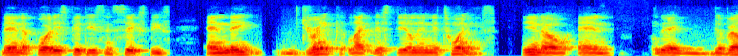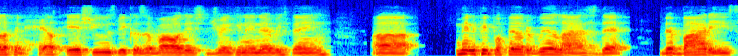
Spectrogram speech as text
They're in the 40s, 50s, and 60s, and they drink like they're still in their 20s. You know, and they're developing health issues because of all this drinking and everything. Uh, many people fail to realize that their bodies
